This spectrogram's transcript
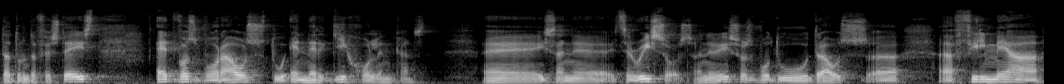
darunter verstehe, ist etwas, woraus du Energie holen kannst äh, ist eine it's a resource, eine Resource, wo du daraus äh, äh, viel mehr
